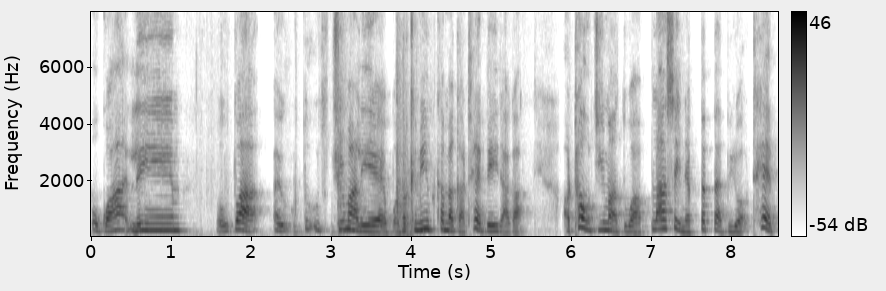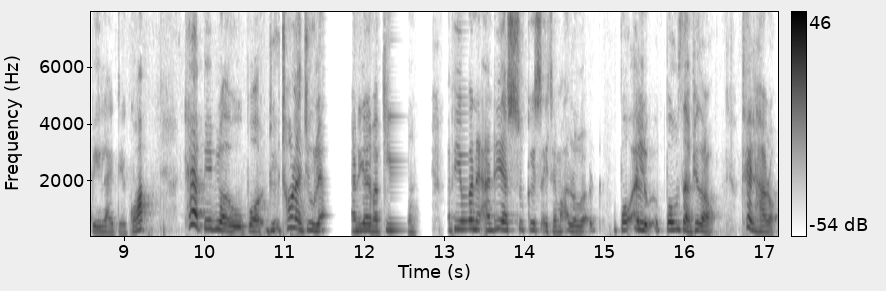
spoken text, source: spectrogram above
ဟိုကွာလင်းဟိုသူကအဲသူချွေးမလေးရဲ့ဘောခမင်းခမက်ကထည့်ပေးတာကအထုပ်ကြီးမှ तू ကပလတ်စတစ်နဲ့ပက်ပက်ပြီးတော့ထည့်ပေးလိုက်တယ်ကွာထည့်ပေးပြီးတော့ဟိုပေါ့ဒီအထုပ်လိုက်ကြည့်လဲ အန်ဒီကမပြေမပြေဘဲနဲ့အန်ဒီရဲ့ suitcase အိတ်ထဲမှာအဲ့လိုပေါ့အဲ့လိုပုံစံဖြစ်တော့ထည့်ထားတော့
